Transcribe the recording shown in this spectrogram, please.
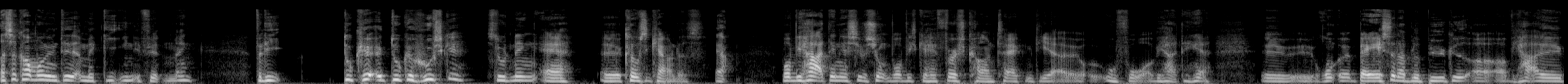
Og så kommer vi med det der magien i filmen, ikke? Fordi du kan, du kan huske slutningen af uh, Close Encounters, Ja. hvor vi har den her situation, hvor vi skal have first contact med de her øh, UFO'er, og vi har det her øh, rum, øh, base, der er blevet bygget, og, og vi har øh,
